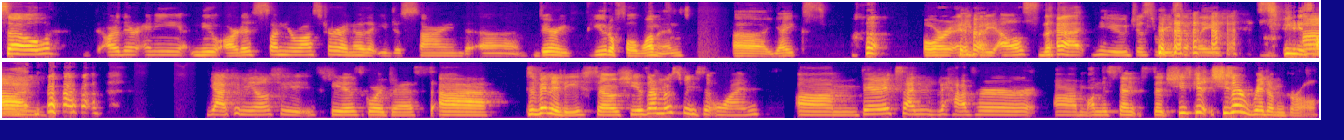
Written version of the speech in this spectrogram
So, are there any new artists on your roster? I know that you just signed a very beautiful woman. Uh, yikes. or anybody else that you just recently she's hot. Um, yeah, Camille, she she is gorgeous. Uh, Divinity, so she is our most recent one. Um, very excited to have her um, on the sense that she's get, she's our riddim girl,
